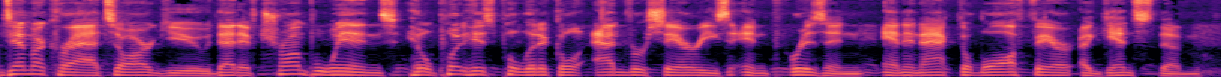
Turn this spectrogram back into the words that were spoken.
Democrats argue that if Trump wins, he'll put his political adversaries in prison and enact a lawfare against them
